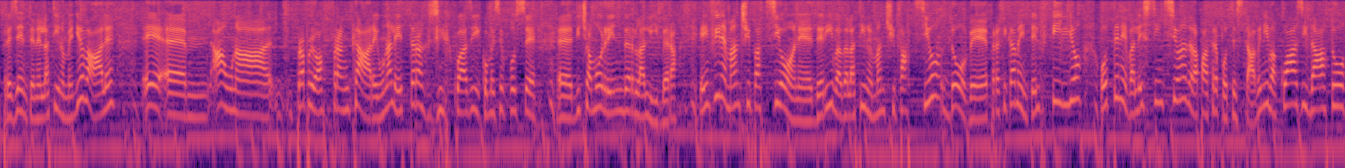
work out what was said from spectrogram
presente nel latino medievale e ehm, ha una proprio affrancare una lettera quasi come se fosse eh, diciamo renderla libera. E infine emancipazione deriva dal latino emancipazio dove praticamente il figlio otteneva l'estinzione della patria potestà. Veniva quasi dato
